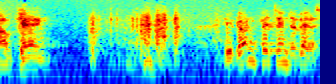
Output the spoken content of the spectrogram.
Okay. Your gun fits into this.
